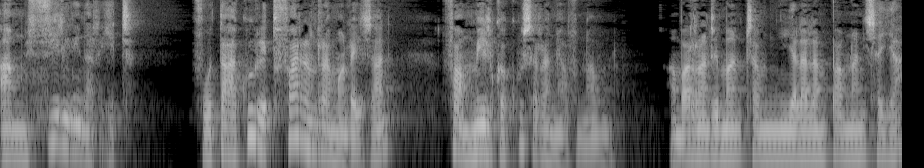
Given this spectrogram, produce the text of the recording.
amin'ny firenena rehetra. Voataha koa ireto farany raha mandray izany, fa meloka kosa raha miavonavona. Ambaran'Andriamanitra amin'ny alalan'ny mpaminany Isaia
